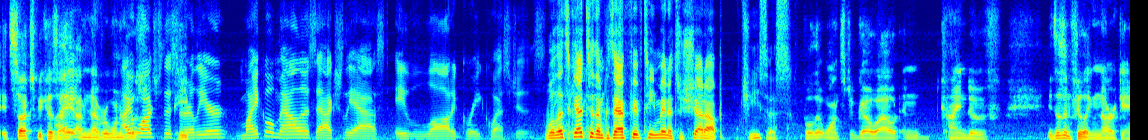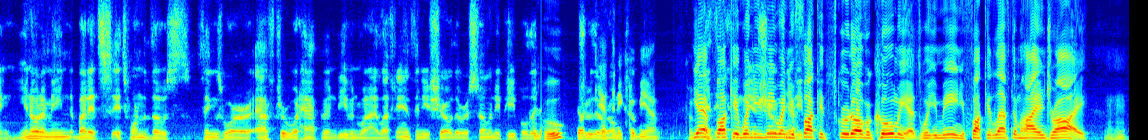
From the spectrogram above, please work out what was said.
It sucks because I, I, am never one of those. I watched this peop- earlier. Michael Malice actually asked a lot of great questions. Well, let's get to them because I have 15 minutes. So shut up. Jesus. People that wants to go out and kind of. It doesn't feel like narking, you know what I mean? But it's it's one of those things where after what happened, even when I left Anthony's show, there were so many people that who drew their Anthony own. Cumia. Yeah, Anthony fucking when you mean when you people. fucking screwed over Cumia. That's what you mean. You fucking left him high and dry. Mm-hmm.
